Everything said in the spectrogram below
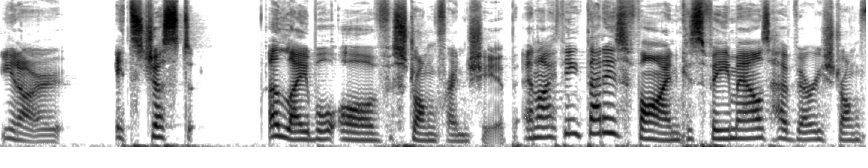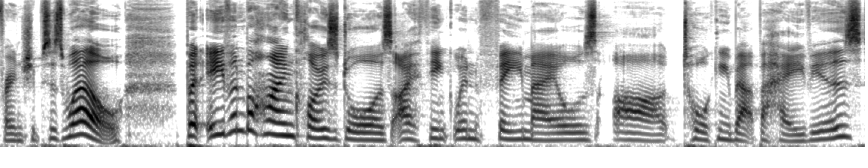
you know, it's just a label of strong friendship. And I think that is fine because females have very strong friendships as well. But even behind closed doors, I think when females are talking about behaviors,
